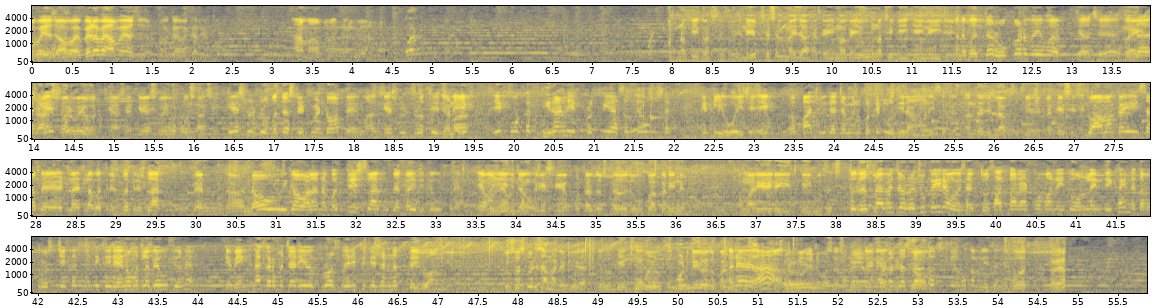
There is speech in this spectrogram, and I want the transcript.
અમે જ અમે બેટા ભાઈ અમે જ. કર્યું આમ આમ આમ નક્કી કરશે ભાઈ અને એ ફેસલમાં જાહે કે એમાં કઈ એવું નથી કે ક્યાંય નહીં જાય. અને બધા રોકડ વ્યવહાર થયા છે. બધા કેશ ટ્રાન્સફર વહીવટ થયા છે કેશ વહીવટ ઓછા છે. કેશ વિડ્રો બધા સ્ટેટમેન્ટો આપે એમાં કેશ વિડ્રો થી જ. અને એક એક વખત ધિરાણની એક પ્રક્રિયા સમજાવું સાહેબ કેટલી હોય છે? એક પાંચ વીઘા જમીન ઉપર કેટલું ધિરાણ મળી શકે? અંદાજે લાખ રૂપિયા જેટલા કેસીસી તો આમાં કઈ હિસાબે એટલા એટલા બત્રીસ બત્રીસ લાખ રૂપિયા નવ વીઘા વાળાના બત્રીસ લાખ રૂપિયા કઈ રીતે ઉપડ્યા એ અમને સમજાવો મંત્રીશ્રીએ ખોટા દસ્તાવેજો ઊભા કરીને અમારી આઈ રહી કર્યું છે. તો દસ્તાવેજો રજૂ કર્યા હોય સાહેબ તો સાત બાર આઠમાં નહીં તો ઓનલાઈન દેખાય ને તમે ક્રોસ ચેક જ નથી કર્યા. એનો મતલબ એવું થયો ને કે બેંકના કર્મચારીઓએ ક્રોસ વેરિફિકેશન નથી કર્યું આ અંગે. તો સસ્પેન્ડ શા માટે કર્યા? કોઈ ફ્રોડ કર્યો તો અને હા. સસ્પેન્ડ તો એને દસ્તાવેજો કે હુકમ લીધા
